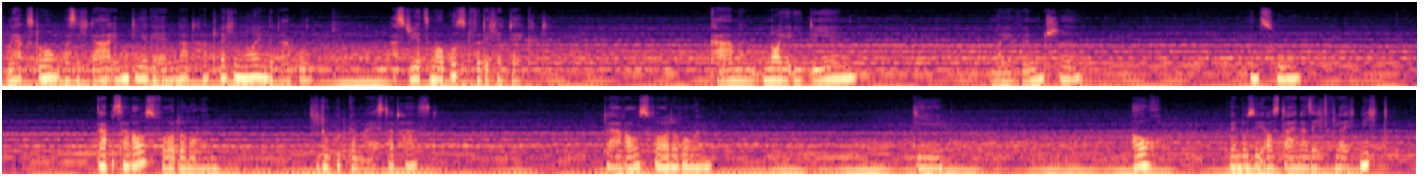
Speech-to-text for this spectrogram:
Merkst du, was sich da in dir geändert hat? Welche neuen Gedanken hast du jetzt im August für dich entdeckt? kamen neue Ideen, neue Wünsche hinzu. Gab es Herausforderungen, die du gut gemeistert hast? Oder Herausforderungen, die auch wenn du sie aus deiner Sicht vielleicht nicht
